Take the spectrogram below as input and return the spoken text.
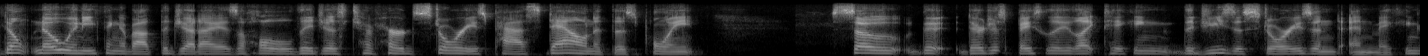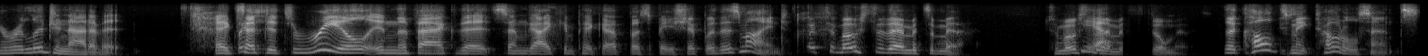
don't know anything about the jedi as a whole. They just have heard stories passed down at this point. So they're just basically like taking the jesus stories and and making a religion out of it except it's real in the fact that some guy can pick up a spaceship with his mind But to most of them, it's a myth. To most Yeah. of them, it's still myth. the cults make total sense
